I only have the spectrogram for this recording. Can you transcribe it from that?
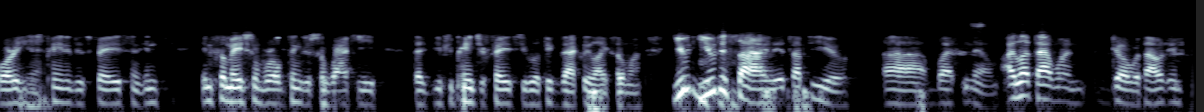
or he's Yeah. painted his face. And in inflammation world, things are so wacky that if you paint your face, you look exactly like someone. You you decide. It's up to you. Uh, but you know, I let that one go without. In-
